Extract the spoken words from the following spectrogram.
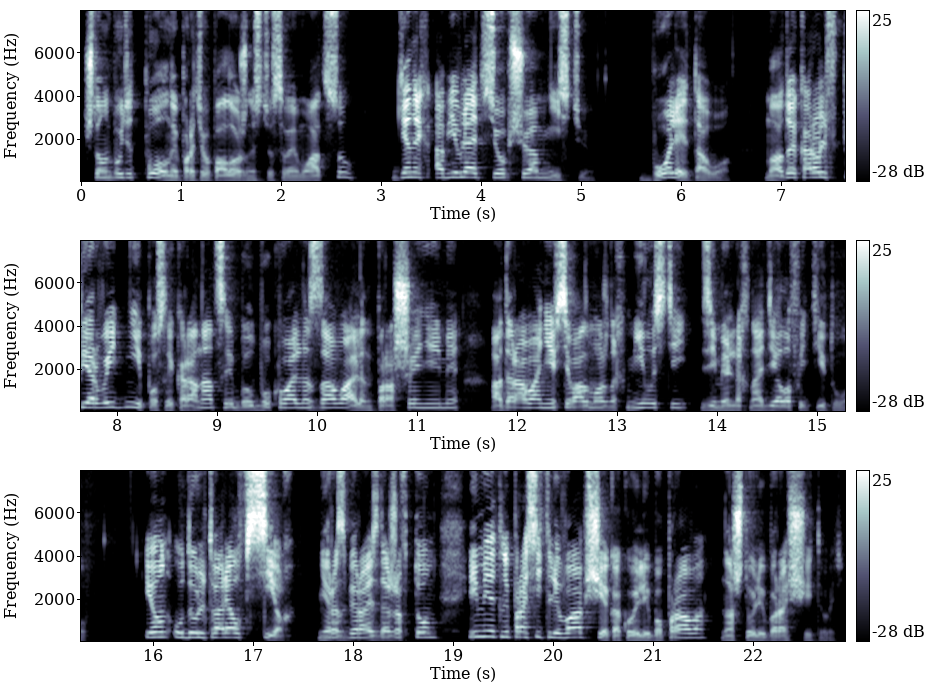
что он будет полной противоположностью своему отцу, Генрих объявляет всеобщую амнистию. Более того, молодой король в первые дни после коронации был буквально завален прошениями о даровании всевозможных милостей, земельных наделов и титулов. И он удовлетворял всех, не разбираясь даже в том, имеют ли просители вообще какое-либо право на что-либо рассчитывать.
